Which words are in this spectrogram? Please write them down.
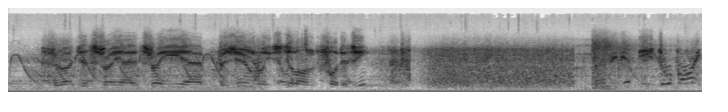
Roger 303, uh, presumably still on foot, is he? He's still fine.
